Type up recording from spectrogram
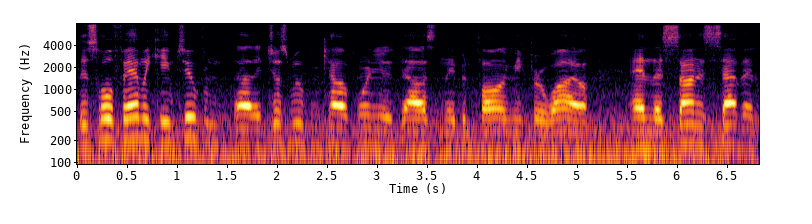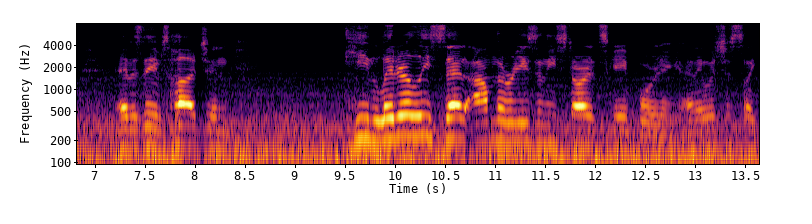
this whole family came too from. Uh, they just moved from California to Dallas, and they've been following me for a while. And the son is seven, and his name's Hutch, and he literally said I'm the reason he started skateboarding, and it was just like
